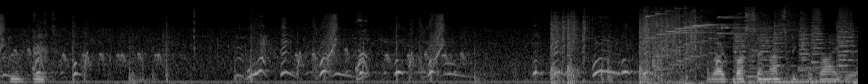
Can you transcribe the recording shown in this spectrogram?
Stupid. I like busting nuts because I do.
